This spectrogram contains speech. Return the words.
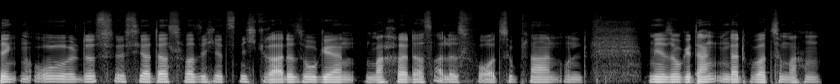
denken, oh, das ist ja das, was ich jetzt nicht gerade so gern mache, das alles vorzuplanen und mir so Gedanken darüber zu machen.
